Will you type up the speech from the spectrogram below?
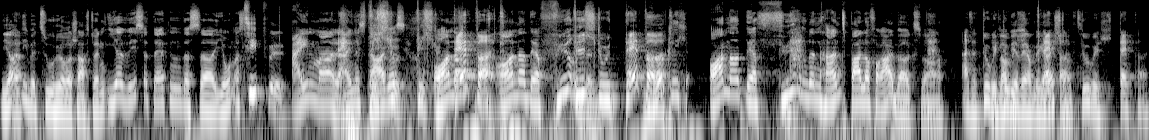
Ja, ja, liebe Zuhörerschaft, wenn ihr wisst hätten, dass der Jonas Zipfel einmal eines Tages bist du, bist du einer, einer der führenden bist du deppert? wirklich einer der führenden Handballer Vorarlbergs war. Also du bist, ich glaube, wir wären begeistert. Deppert. Du bist deppert.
